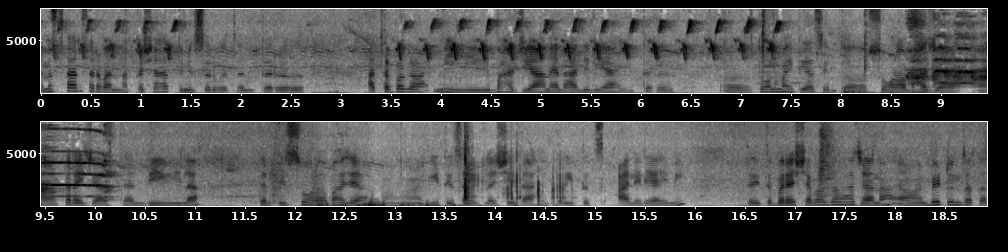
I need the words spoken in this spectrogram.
नमस्कार सर्वांना. कशा आहात तुम्ही सर्वजण? तर आता बघा मी भाजी आणायला आलेली आहे. तर तुम्हाला माहिती असेल सोळा भाज्या करायच्या असतात देवीला. तर ती सोळा भाज्या इथे साईडला शेत आहे तर इथंच आलेली आहे मी. तर इथं बऱ्याचशा भाज्या भाज्या ना भेटून जातात.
